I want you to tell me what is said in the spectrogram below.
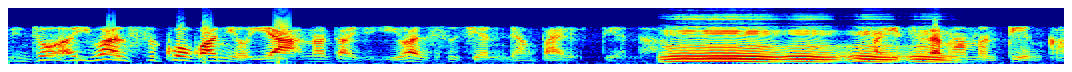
你说一万四过关有压，那在一万四千两百点了。嗯。嗯嗯嗯，一直在慢慢垫高，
